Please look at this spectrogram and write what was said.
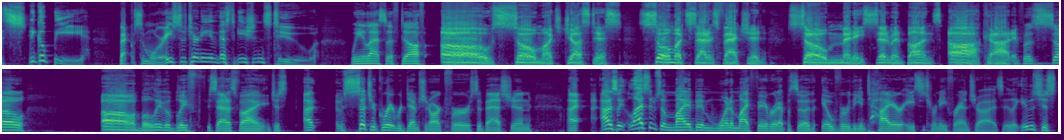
The Sneako B. Back with some more Ace Attorney Investigations 2. We last left off. Oh, so much justice. So much satisfaction. So many cinnamon buns. Oh, God. It was so. Oh, unbelievably satisfying. Just. I, it was such a great redemption arc for Sebastian. I honestly, last episode might have been one of my favorite episodes over the entire Ace Attorney franchise. It, like it was just,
